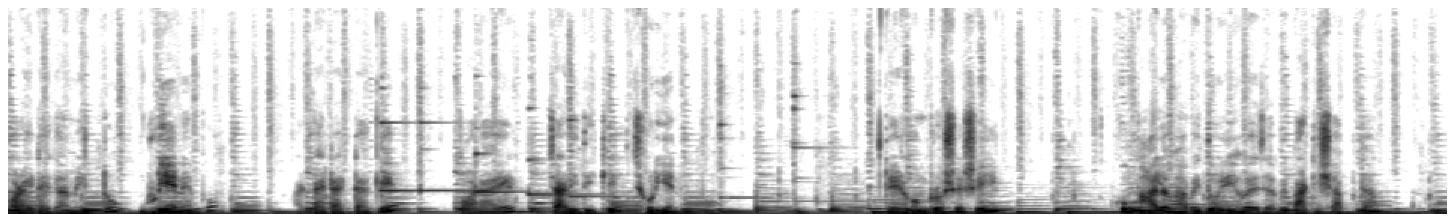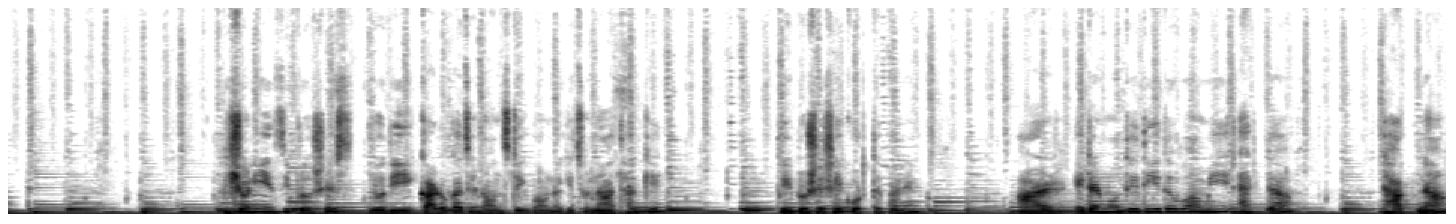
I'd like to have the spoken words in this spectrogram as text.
কড়াইটাকে আমি একটু ঘুরিয়ে নেব। ব্যাটারটাকে কড়াইয়ের চারিদিকে ছড়িয়ে নেব। এরকম প্রসেসেই খুব ভালোভাবে তৈরি হয়ে যাবে পাটি সাপটা ভীষণই ইজি প্রসেস যদি কারও কাছে ননস্টিক বা অন্য কিছু না থাকে তো এই প্রসেসেই করতে পারেন। আর এটার মধ্যে দিয়ে দেবো আমি একটা ঢাকনা।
